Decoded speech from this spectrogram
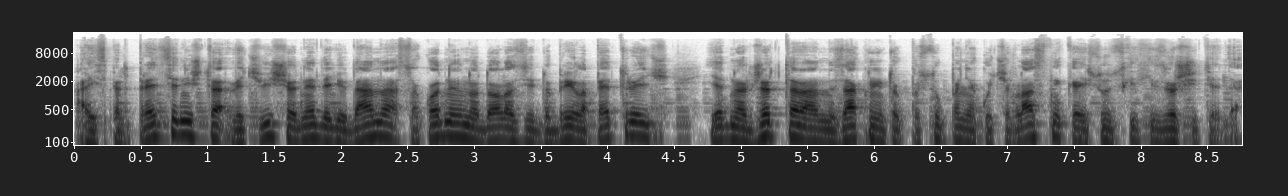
A ispred predsjedništva već više od nedelju dana svakodnevno dolazi Dobrila Petrović, jedna od žrtava nezakonitog postupanja kuće vlasnika i sudskih izvršitelja,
